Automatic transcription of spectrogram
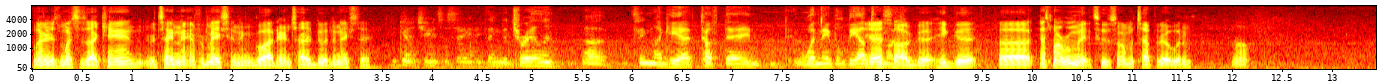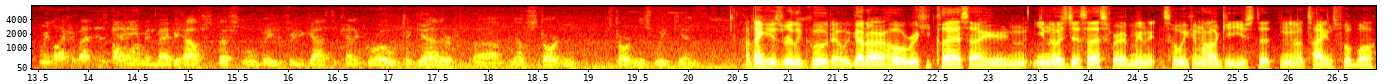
learn as much as I can, retain that information, and go out there and try to do it the next day. You get a chance to say anything to Treylon? Uh, seemed like he had a tough day and wasn't able to be out yeah, there it's much. all good. He good. Uh, that's my roommate too, so I'm gonna chop it up with him. No. We like about his game and maybe how special it will be for you guys to kind of grow together, uh, you know, starting starting this weekend. I think it's really cool that we got our whole rookie class out here, and you know it's just us for a minute, so we can all get used to you know Titans football,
